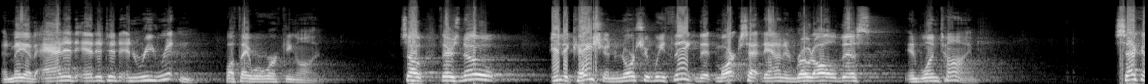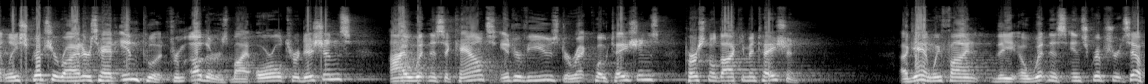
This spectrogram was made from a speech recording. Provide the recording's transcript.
and may have added, edited, and rewritten what they were working on. So there's no indication, nor should we think, that Mark sat down and wrote all this in one time. Secondly, scripture writers had input from others by oral traditions, eyewitness accounts, interviews, direct quotations, personal documentation. Again, we find the witness in Scripture itself.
